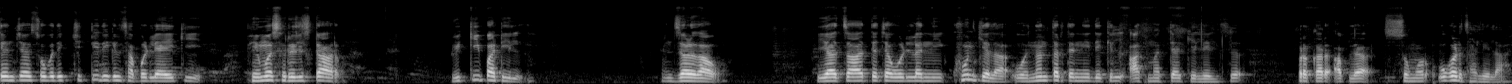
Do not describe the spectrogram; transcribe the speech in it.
त्यांच्यासोबत एक चिठ्ठी देखील सापडली आहे की फेमस रजिस्टार स्टार विक्की पाटील जळगाव याचा त्याच्या वडिलांनी खून केला व नंतर त्यांनी देखील आत्महत्या केलेलं प्रकार आपल्यासमोर उघड झालेला आहे.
